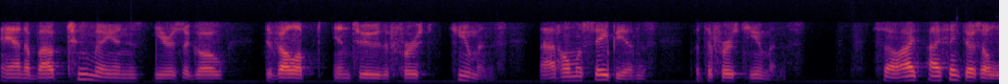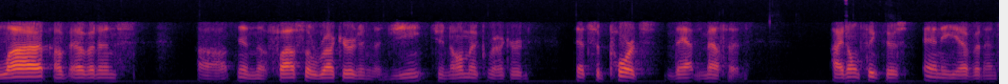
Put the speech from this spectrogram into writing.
and about 2 million years ago developed into the first humans. Not homo sapiens but the first humans. So i, I think there's a lot of evidence uh, in the fossil record and the ge- genomic record that supports that method I don't think there's any evidence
